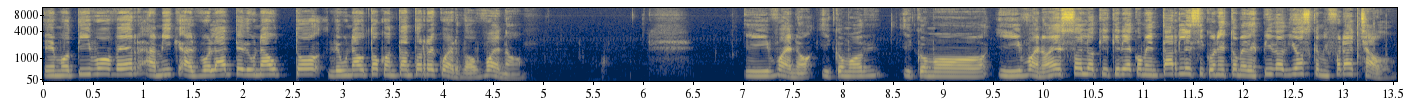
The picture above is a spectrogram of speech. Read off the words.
emotivo ver a Mick al volante de un auto, de un auto con tantos recuerdos. Bueno. Y bueno, y como, y como, y bueno, eso es lo que quería comentarles y con esto me despido. Adiós, que me fuera, chao.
